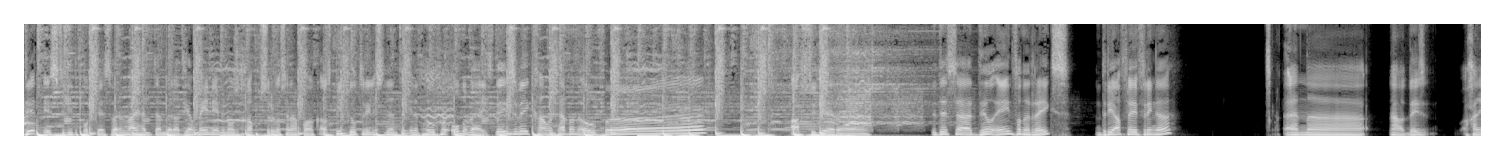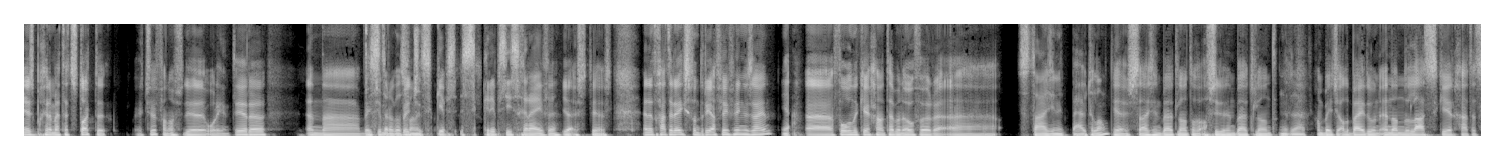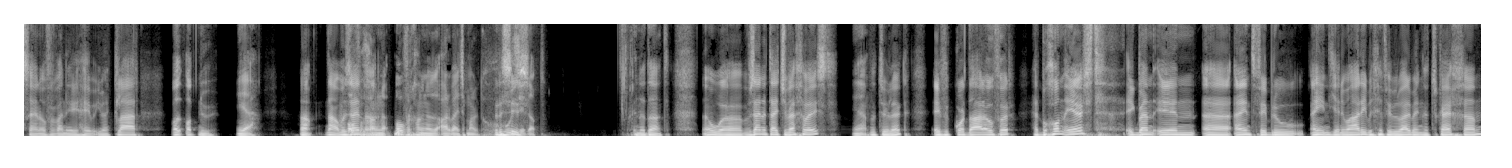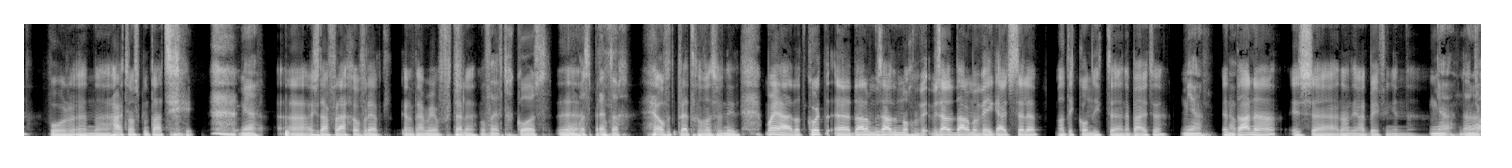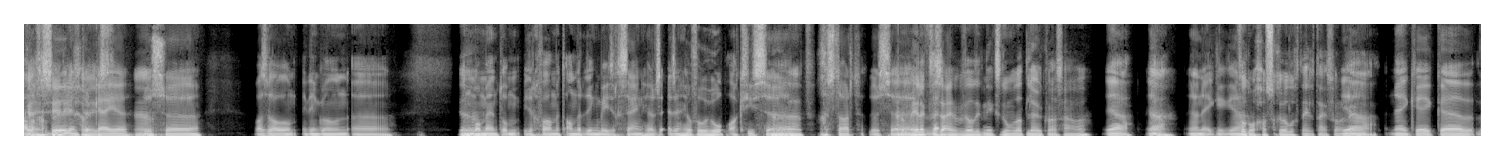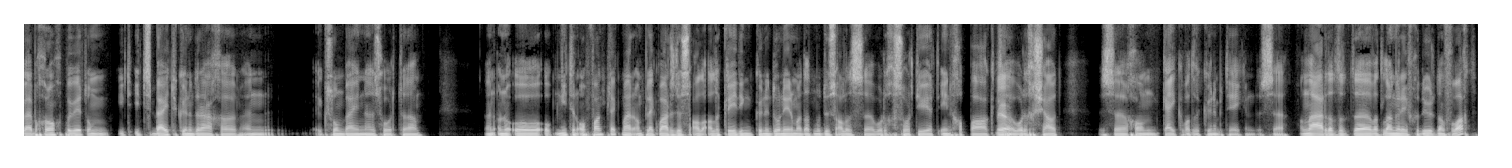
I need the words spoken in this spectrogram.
Dit is Verdien de Podcast, waarin wij het dat jou meenemen in onze grappige struggles en aanpak als biculturele studenten in het hoger onderwijs. Deze week gaan we het hebben over afstuderen. Dit is eh, deel 1 van een reeks, drie afleveringen. En eh, nou, deze, we gaan eerst beginnen met het starten, weet je, van afstuderen, oriënteren en eh, een beetje, Struggles beetje van skips, scriptie schrijven. Juist, juist. En het gaat een reeks van drie afleveringen zijn. Ja. Eh, volgende keer gaan we het hebben over eh, Stage in het buitenland. ja, stage in het buitenland of afstuderen in het buitenland. Inderdaad. Gaan een beetje allebei doen. En dan de laatste keer gaat het zijn over wanneer je, bent klaar. Wat, wat nu? Ja. Nou, nou we zijn Overgang, naar, overgang naar de arbeidsmarkt. Hoe Precies. zit dat? inderdaad. Nou, we zijn een tijdje weg geweest. Ja. Natuurlijk. Even kort daarover. Het begon eerst. Ik ben in eh, eind, februari, eind januari, begin februari ben ik naar Turkije gegaan voor een eh, haartransplantatie. Ja. Eh, als je daar vragen over hebt, kan ik daar meer over vertellen. Hoeveel heeft het gekost? Hoe was het prettig? of het prettig was of niet. Maar ja, dat kort. daarom, we, zouden nog, we- zouden daarom een week uitstellen. Want ik kon niet naar buiten. Ja. En Ja. daarna is nou, die aardbeving in. Ja, daarna Turkije alle gebeuren in. Turkije. Ja. Dus was wel, ik denk wel een, een moment om in ieder geval met andere dingen bezig te zijn. Er, zijn heel veel hulpacties eh, gestart. Dus, en om eh, eerlijk te zijn, wilde ik niks doen wat leuk was, houden. Ja, ja. Ja. nee, ik, ik- Ik ja. voelde me gewoon schuldig de hele tijd voor. Ja, nee, kijk, eh wij hebben gewoon geprobeerd om iets, iets bij te kunnen dragen. En ik stond bij een eh, soort, eh, een, een, op, niet een opvangplek, maar een plek waar ze dus alle, alle kleding kunnen doneren. Maar dat moet dus alles eh, worden gesorteerd, ingepakt, Ja. eh, worden gesjouwd. Dus eh, gewoon kijken wat we kunnen betekenen. Dus eh, vandaar dat het eh, wat langer heeft geduurd dan verwacht.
